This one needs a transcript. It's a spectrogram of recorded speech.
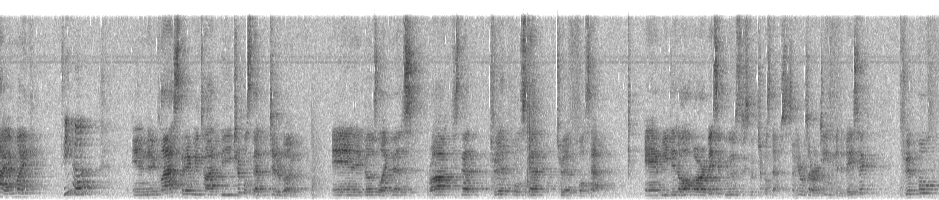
Hi, I'm Mike. Tina. And in class today we taught the triple step jitterbug. And it goes like this. Rock, step, triple step, triple step. And we did all of our basic moves just with triple steps. So here was our routine. We did the basic, triple,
